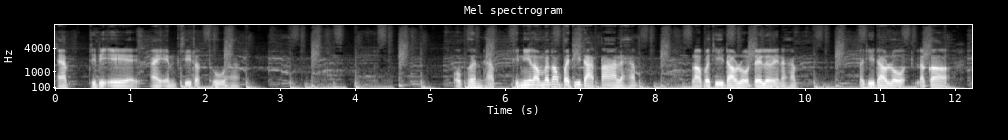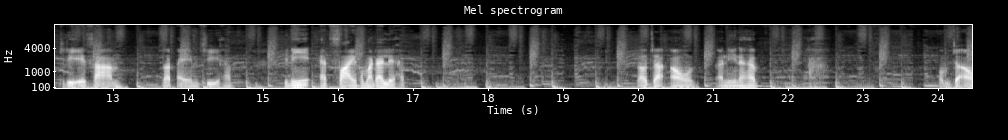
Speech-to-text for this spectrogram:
แอป GTA img.2 ฮะ Open ครับ ทีนี้เราไม่ต้องไปที่ Data เลยครับ เราไปที่ดาวน์โหลดได้เลยนะครับ ไปที่ดาวน์โหลดแล้วก็ GTA 3 img ครับ ทีนี้แอดไฟล์เข้ามาได้เลยครับ เราจะเอาอันนี้นะครับ ผมจะเอา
